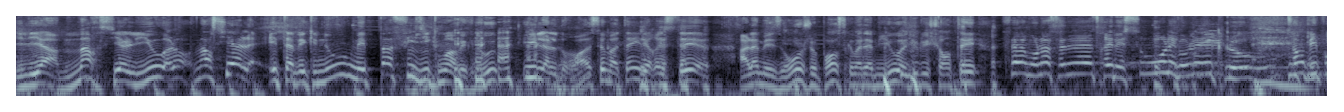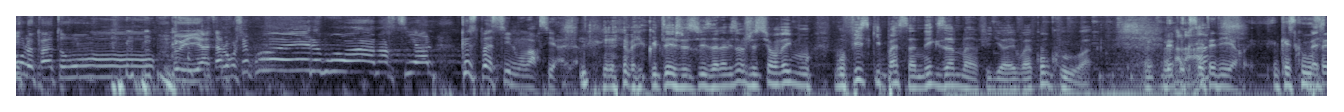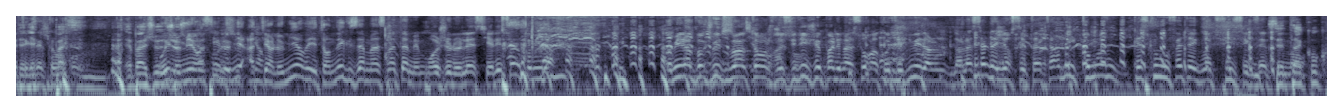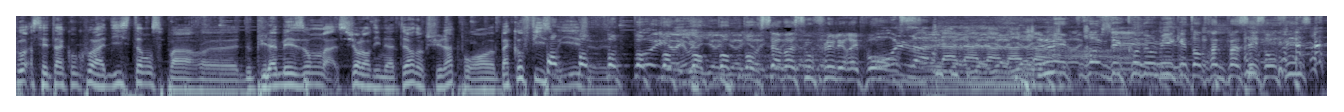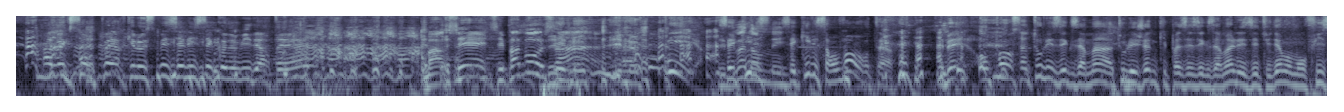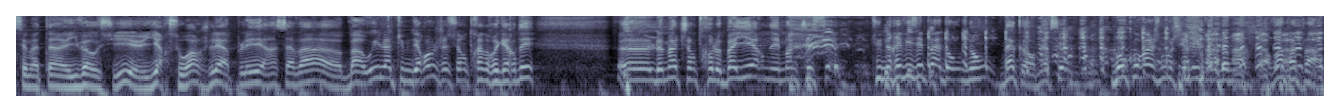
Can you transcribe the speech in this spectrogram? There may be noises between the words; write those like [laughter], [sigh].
il y a Martial You. Alors, Martial est avec nous, mais pas physiquement avec nous. [laughs] Il a le droit. Ce matin, il est resté euh, à la maison. Je pense que Madame You a dû lui chanter Fermons la fenêtre et laissons les volets clos. Tant pis pour le patron. Oui, à talons, j'ai le bois, Martial. Que se passe-t-il, mon Martial? [laughs] Bah, Écoutez, je suis à la maison. Je surveille mon, mon fils qui passe un examen, figurez-vous, un concours. Mais c'est-à-dire Qu'est-ce que vous Bah, faites exactement passe- Eh ben, je- Oui, je le mien aussi. Le mien, ah, tiens, le mien est en examen ce matin, mais moi je le laisse y aller seul. Comme il a, [laughs] comme il a un peu plus de 20 ans, je me suis dit, je vais pas aller m'asseoir à côté de lui dans, dans la salle. D'ailleurs, c'est interdit. Comment, qu'est-ce que vous faites avec votre fils exactement C'est un concours, c'est un concours à distance par euh, depuis la maison sur l'ordinateur. Donc je suis là pour euh, back office. Ça va souffler les réponses. L'épreuve d'économie qui est en train de passer son fils avec son père qui est le spécialiste économie d'RTL. [laughs] Marcel, c'est pas beau Et ça. le, et le pire, c'est qu'il s'en vante. Mais on pense à tous les examens, à tous les jeunes qui passent des examens, les étudiants. Moi, mon fils, ce matin, il va aussi. Et Hier soir, je l'ai appelé. hein, ça va? Euh, Bah oui, là, tu me déranges. Je suis en train de regarder. euh, le match entre le Bayern et Manchester. Tu ne révisais pas donc Non D'accord, merci. Bon courage, mon chéri, pour demain. Au revoir, papa.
